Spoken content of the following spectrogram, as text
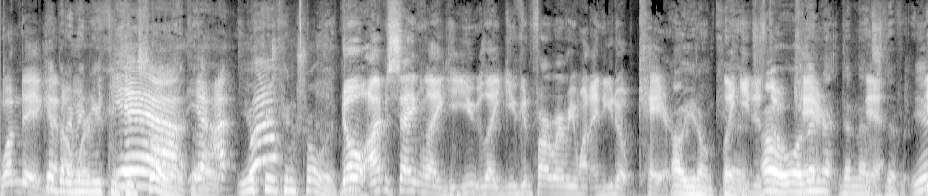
one day again, yeah, but I I'll mean, work. you can Yeah, control it. Though. yeah, I- you well- can control it. no. I'm saying like you like you can fart wherever you want and you don't care. Oh, you don't care. Like you just oh, don't well, care. then that- then that's yeah. different. Yeah, I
